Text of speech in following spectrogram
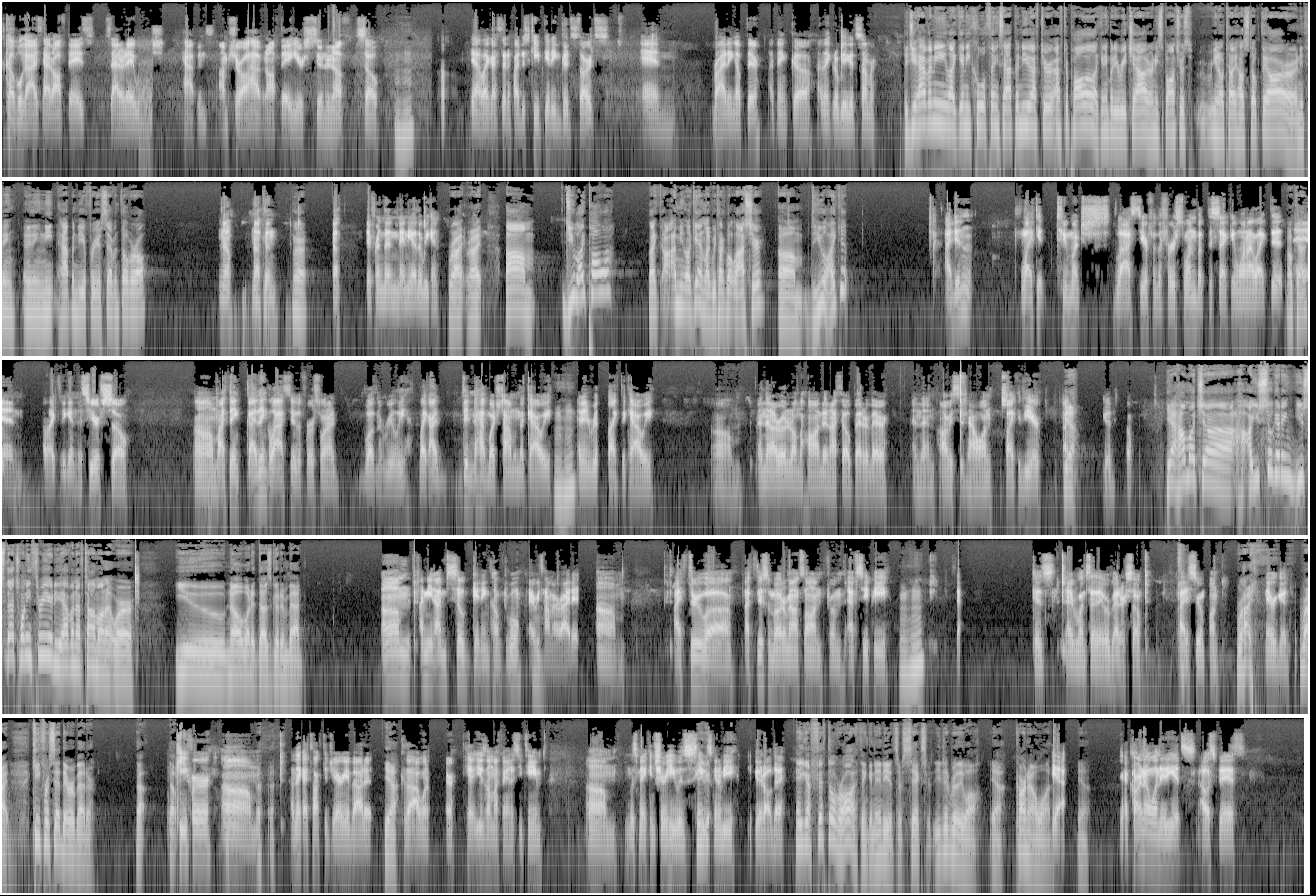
a couple guys had off days Saturday, which happens. I'm sure I'll have an off day here soon enough. So, mm-hmm. um, yeah, like I said, if I just keep getting good starts and riding up there, I think uh, I think it'll be a good summer. Did you have any like any cool things happen to you after after Pala? Like anybody reach out or any sponsors, you know, tell you how stoked they are, or anything anything neat happen to you for your seventh overall? No, nothing. Okay. All right. Nothing different than any other weekend. Right, right. Um, do you like Pala? Like, I mean, again, like we talked about last year. Um, do you like it? I didn't like it too much last year for the first one, but the second one I liked it. Okay. And I liked it again this year. So um, I think I think last year the first one I wasn't really like I didn't have much time on the Kawi. Mm-hmm. I didn't really like the Kawi. Um, and then I rode it on the Honda and I felt better there. And then obviously now on bike of the year. Yeah. Good. So, Yeah. How much? Uh, are you still getting used to that 23, or do you have enough time on it where you know what it does, good and bad? Um, I mean, I'm still getting comfortable every time I ride it. Um, I threw uh, I threw some motor mounts on from FCP Mm-hmm. because everyone said they were better, so I just threw them on. Right. They were good. Right. Kiefer said they were better. Yeah. Yeah. Kiefer, um, I think I talked to Jerry about it Yeah. because I went there. Yeah, he was on my fantasy team. Um, was making sure he was he Hey, was going to be good all day. Hey, you got fifth overall, I think, in idiots or sixth. You did really well. Yeah. Carnell won. Yeah. Yeah. Yeah, Carnell won idiots. I was fifth.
